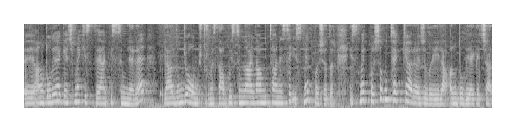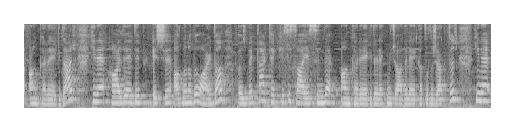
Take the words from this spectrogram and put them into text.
e, Anadolu'ya geçmek isteyen isimlere yardımcı olmuştur. Mesela bu isimlerden bir tanesi İsmet Paşa'dır. İsmet Paşa bu tekke aracılığıyla Anadolu'ya geçer, Ankara'ya gider. Yine Halide Edip eşi Adnan Adıvar da Özbekler Tekkesi sayesinde Ankara'ya giderek mücadeleye katılacaktır. Yine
